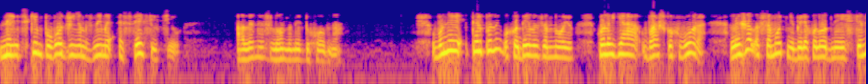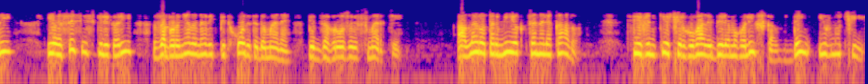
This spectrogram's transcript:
нелюдським поводженням з ними есесівців, але не зломлених духовно. Вони терпеливо ходили за мною, коли я, важко хвора, лежала самотньо біля холодної стіни, і есесівські лікарі забороняли навіть підходити до мене під загрозою смерті. Але ротармійок це не лякало. Ці жінки чергували біля мого ліжка вдень і вночі,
